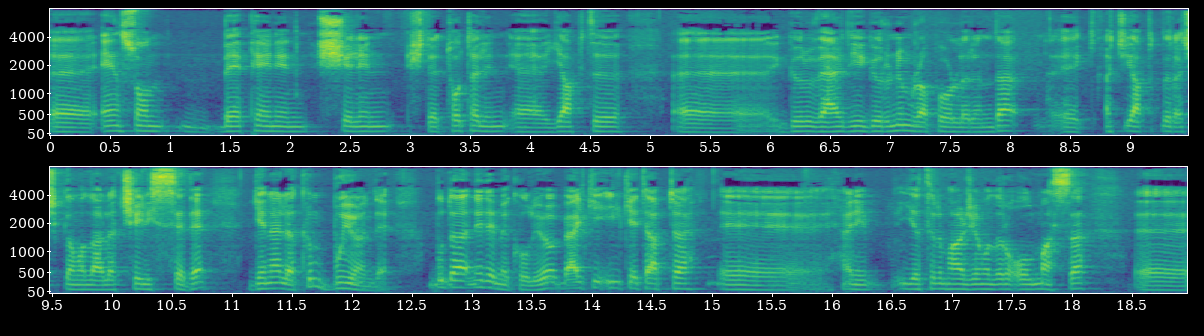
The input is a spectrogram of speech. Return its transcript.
e, en son BP'nin, Shell'in, işte Total'in e, yaptığı e, görü verdiği görünüm raporlarında e, yaptıkları açıklamalarla çelişse de genel akım bu yönde. Bu da ne demek oluyor? Belki ilk etapta e, hani yatırım harcamaları olmazsa e,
